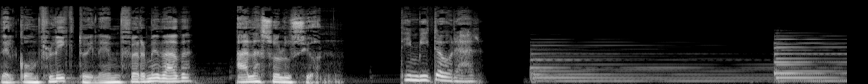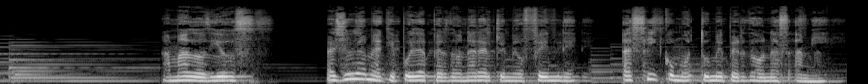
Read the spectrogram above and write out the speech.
del conflicto y la enfermedad a la solución. Te invito a orar. Amado Dios, ayúdame a que pueda perdonar al que me ofende, así como tú me perdonas a mí.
